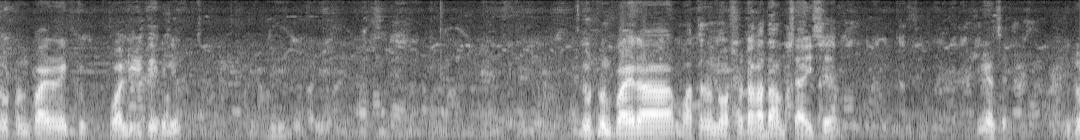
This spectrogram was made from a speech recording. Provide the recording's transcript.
নতুন পায়রার একটু কোয়ালিটি দেখে নিন। নতুন পায়রা মাত্র নশো টাকা দাম চাইছে। ঠিক আছে? দুটো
